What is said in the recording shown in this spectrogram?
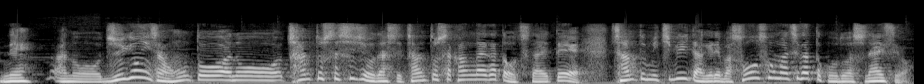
ね、あの、従業員さん本当、あの、ちゃんとした指示を出して、ちゃんとした考え方を伝えて、ちゃんと導いてあげれば、そうそう間違った行動はしないですよ。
